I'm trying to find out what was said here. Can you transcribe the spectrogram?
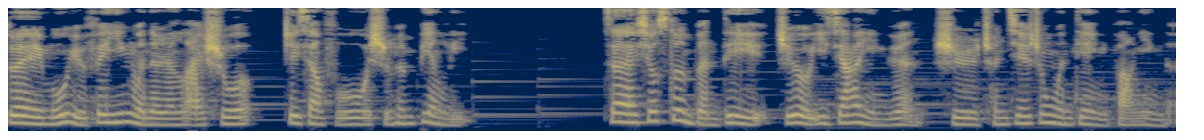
对母语非英文的人来说，这项服务十分便利。在休斯顿本地，只有一家影院是承接中文电影放映的。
